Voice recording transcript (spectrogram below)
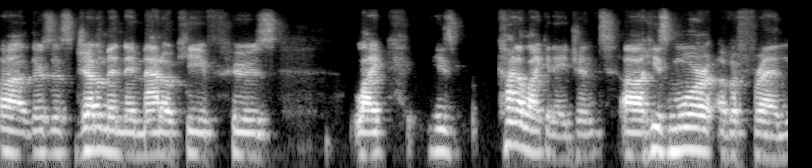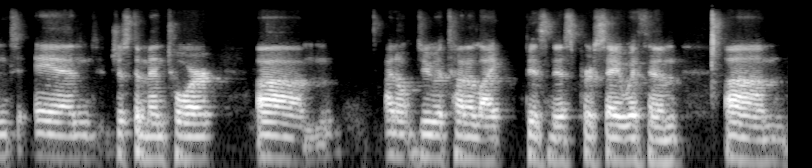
uh, there's this gentleman named Matt O'Keefe who's like he's kind of like an agent. Uh, he's more of a friend and just a mentor. Um, I don't do a ton of like business per se with him. Um,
